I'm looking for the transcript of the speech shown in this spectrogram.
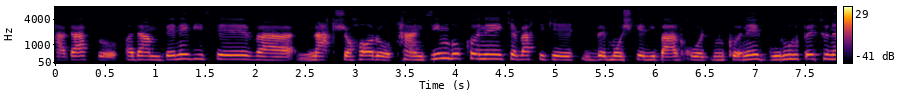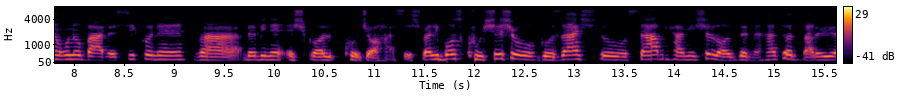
هدف رو آدم بنویسه و نقشه ها رو تنظیم بکنه که وقتی که به مشکلی برخورد می‌کنه گروه بتونه اونو بررسی کنه و ببینه اشکال کجا هستش. ولی باز کوشش و گذشت و صبر همیشه لازمه. حتی برای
